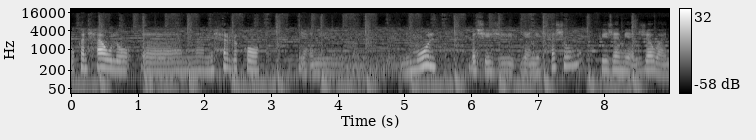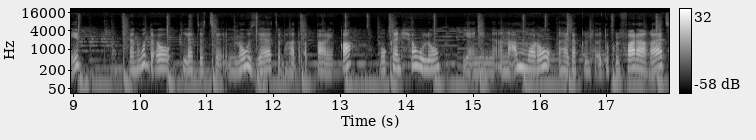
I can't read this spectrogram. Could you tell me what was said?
وكنحاولوا آه نحركوا يعني المول باش يجي يعني الحشو في جميع الجوانب. كنوضعوا ثلاثة الموزات بهذه الطريقة وكنحاولوا يعني نعمروا هذاك دوك الفراغات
